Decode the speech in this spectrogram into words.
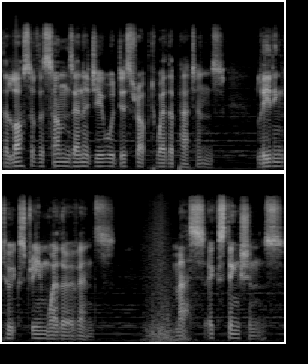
The loss of the sun's energy would disrupt weather patterns, leading to extreme weather events. Mass extinctions.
